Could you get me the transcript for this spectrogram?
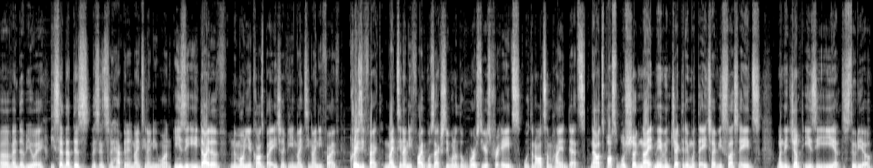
of NWA, he said that this, this incident happened in 1991. Eazy-E died of pneumonia caused by HIV in 1995. Crazy fact, 1995 was actually one of the worst years for AIDS with an all-time high in deaths. Now, it's possible Suge Knight may have injected him with the HIV slash AIDS when they jumped Eazy-E at the studio.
